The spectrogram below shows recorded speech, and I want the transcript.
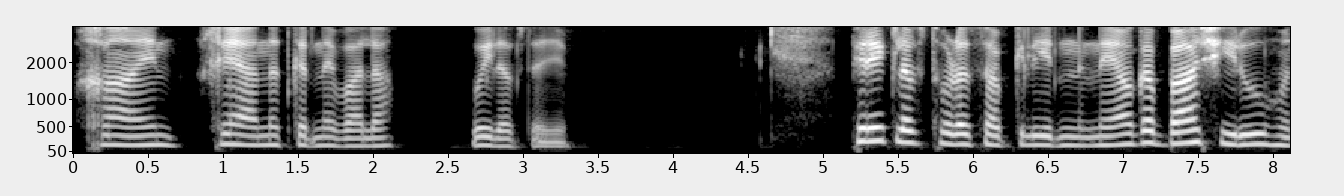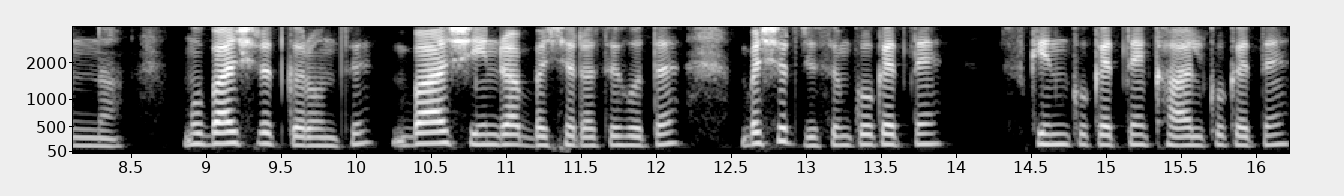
خائن، خیانت کرنے والا۔ وہی لفظ ہے یہ۔ پھر ایک لفظ تھوڑا سا آپ کے لیے نیا ہوگا با شیرو ہننا۔ مباشرت کرو ان سے۔ با، شین، را بشرا سے ہوتا ہے۔ بشر جسم کو کہتے ہیں، سکن کو کہتے ہیں، کھال کو کہتے ہیں۔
